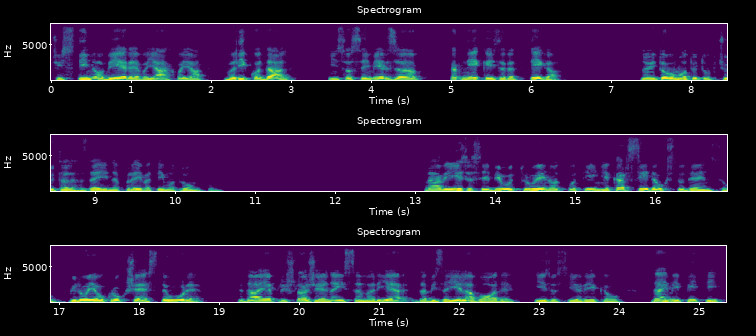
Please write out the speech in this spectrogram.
čistino vere v Jahvaja veliko dal in so se imeli za kar nekaj zaradi tega. No, in to bomo tudi občutili zdaj naprej v tem odlomku. Pravi, Jezus je bil utrujen od poti in je kar sedel k študencu. Bilo je okrog šeste ure, Kdaj je prišla žena iz Samarije, da bi zajela vode, Jezus je rekel: Daj mi piti.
